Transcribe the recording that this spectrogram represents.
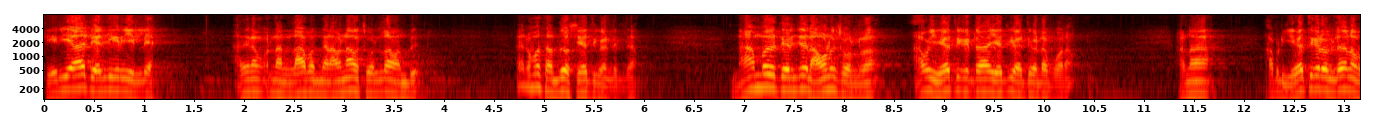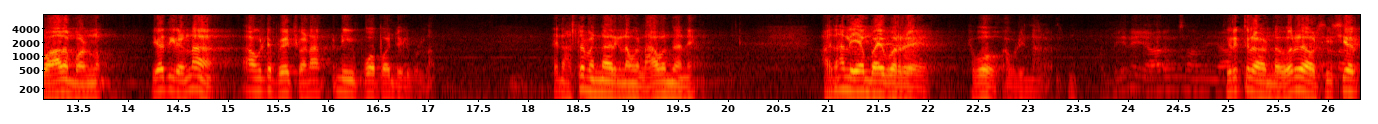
தெரியாது தெரிஞ்சுக்கிறே இல்லை அது நம்ம நான் லாபம் தான். அவனா சொல்லலாம் வந்து. ரொம்ப சந்தோஷம் ஏற்றுக்க வேண்டியது தான் நாம் தெரிஞ்சது அவனுக்கு சொல்கிறோம் அவன் ஏற்றுக்கிட்டா ஏற்றுக்க ஏற்றுக்கிட்டா போகிறான் ஆனால் அப்படி ஏற்றுக்கிறவங்க தான் நான் வாதம் பண்ணணும். ஏற்றுக்கிறேன்னா அவங்ககிட்ட பேச்சு வேணாம். நீ போப்பான்னு சொல்லி போடலாம் நஷ்டம் என்ன இருக்கு நமக்கு லாபம் தானே. அதனால் ஏன் பயப்படுற? ஓ அப்படின்னாரு. திருக்கல ஆண்டவர் அவர் சிஷ்யர்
